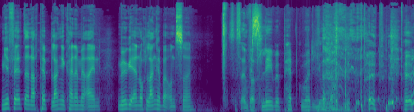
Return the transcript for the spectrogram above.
Mir fällt da nach Pep lange keiner mehr ein. Möge er noch lange bei uns sein. Das ist einfach Es lebe Pep Guardiola. Pep, Pep.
